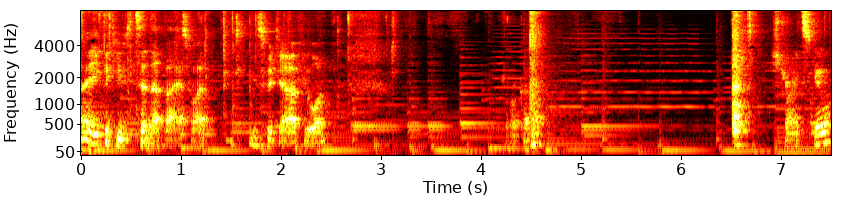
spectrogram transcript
No, you could use turn that back, it's fine. You can switch it out if you want. Card. Stride skill.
